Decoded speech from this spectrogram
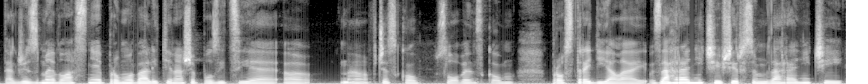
takže sme vlastne promovali tie naše pozície uh, na, v česko-slovenskom prostredí, ale aj v zahraničí, v širšom zahraničí.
